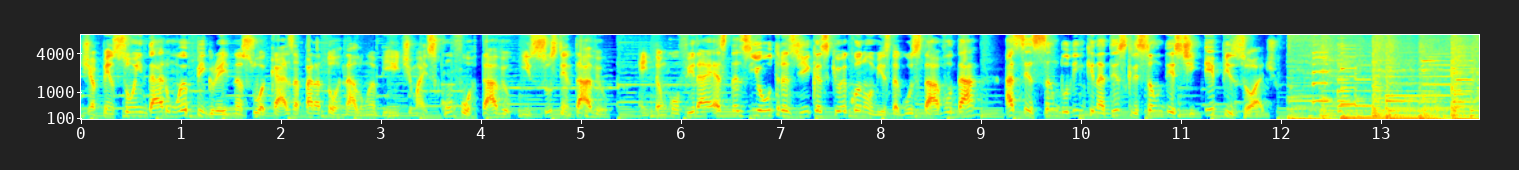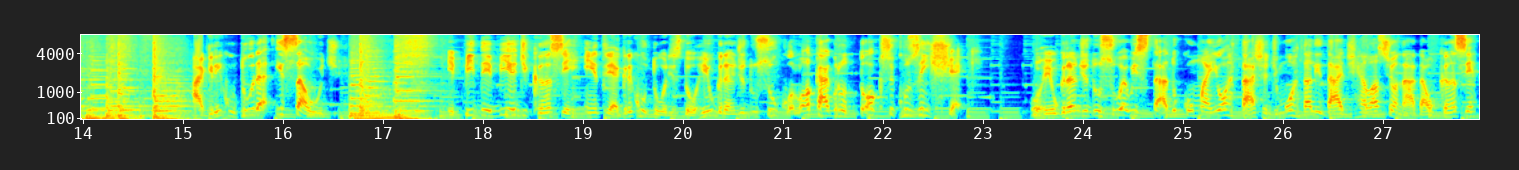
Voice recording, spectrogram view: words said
já pensou em dar um upgrade na sua casa para torná-lo um ambiente mais confortável e sustentável? Então confira estas e outras dicas que o economista Gustavo dá acessando o link na descrição deste episódio. Agricultura e Saúde. Epidemia de câncer entre agricultores do Rio Grande do Sul coloca agrotóxicos em xeque. O Rio Grande do Sul é o estado com maior taxa de mortalidade relacionada ao câncer,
